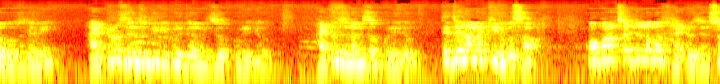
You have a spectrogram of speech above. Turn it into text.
লগত যদি আমি হাইড্ৰজেন যদি কি কৰি দিওঁ, আমি যোগ কৰি দিওঁ হাইড্ৰজেন আমি যোগ কৰি দিওঁ, তেতিয়াহ'লে আমাৰ কি হ'ব চাওক কপাৰ অক্সাইডৰ লগত হাইড্ৰজেন চ'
